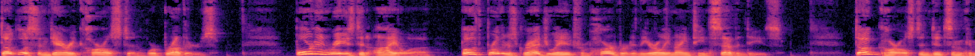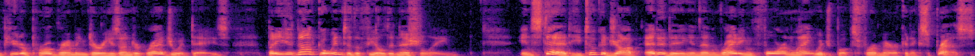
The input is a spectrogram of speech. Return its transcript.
Douglas and Gary Carlston, were brothers. Born and raised in Iowa, both brothers graduated from Harvard in the early 1970s. Doug Carlston did some computer programming during his undergraduate days, but he did not go into the field initially. Instead, he took a job editing and then writing foreign language books for American Express.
